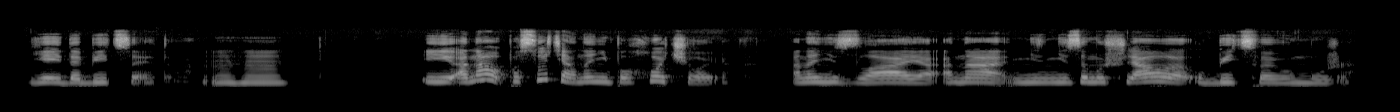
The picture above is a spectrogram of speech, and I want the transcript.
ей добиться этого. Угу. И она, по сути, она неплохой человек она не злая, она не, не замышляла убить своего мужа.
